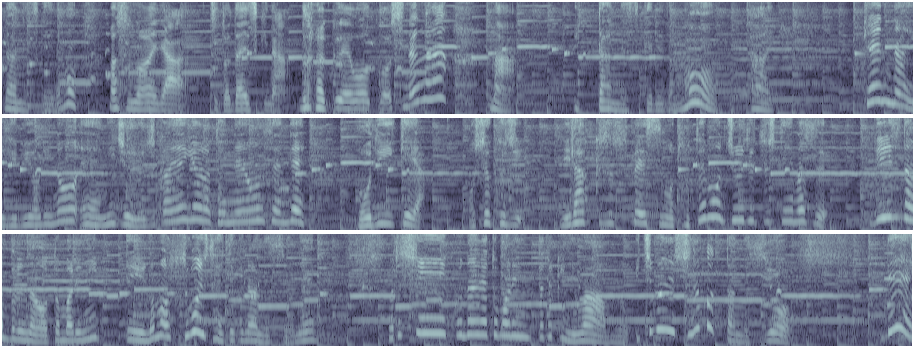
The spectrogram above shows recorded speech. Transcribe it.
なんですけれども、まあ、その間ちょっと大好きなドラクエウォークをしながらまあ行ったんですけれども、はい、県内指折りの、えー、24時間営業の天然温泉でボディケアお食事リラックススペースもとても充実しています。リーズナブルなお泊まりにっていうのもすごい最適なんですよね。私この間泊まりに行った時にはもう1万円しなかったんですよ。で、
